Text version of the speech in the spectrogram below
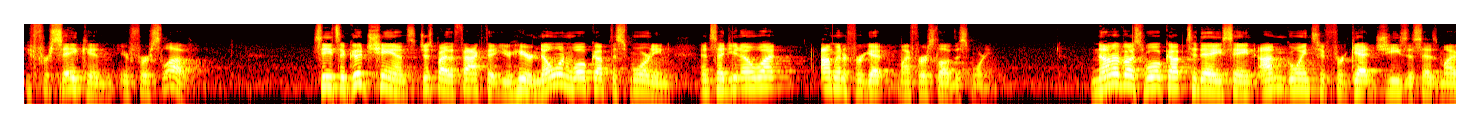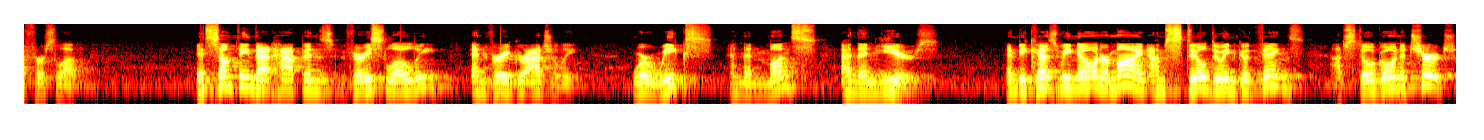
You've forsaken your first love. See, it's a good chance, just by the fact that you're here. No one woke up this morning and said, You know what? I'm going to forget my first love this morning. None of us woke up today saying, I'm going to forget Jesus as my first love. It's something that happens very slowly and very gradually. We're weeks and then months and then years. And because we know in our mind, I'm still doing good things, I'm still going to church,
